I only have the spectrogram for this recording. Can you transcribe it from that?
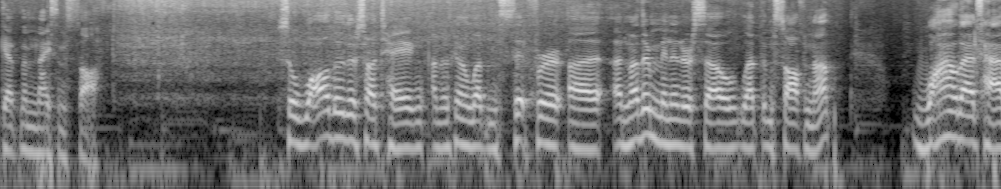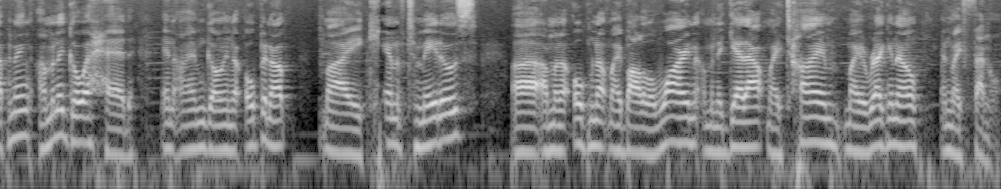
get them nice and soft. So while they're sauteing, I'm just gonna let them sit for uh, another minute or so, let them soften up. While that's happening, I'm gonna go ahead and I'm going to open up my can of tomatoes. Uh, I'm gonna open up my bottle of wine. I'm gonna get out my thyme, my oregano, and my fennel.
